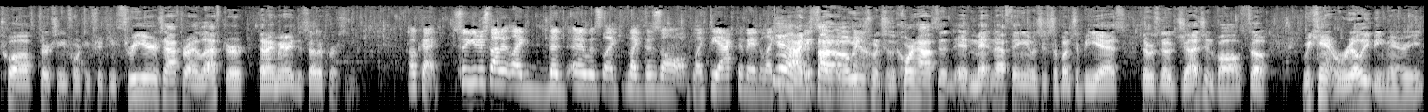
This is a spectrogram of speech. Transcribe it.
12, 13, 14, 15, three years after I left her that I married this other person. okay. So you just thought it like the it was like like dissolved, like deactivated, like Yeah, I just thought, oh, we just went to the courthouse. It, it meant nothing. It was just a bunch of BS. There was no judge involved, so we can't really be married.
